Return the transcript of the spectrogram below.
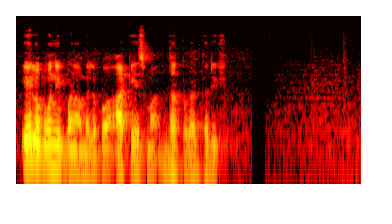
એ લોકોની પણ અમે લોકો આ કેસમાં ધરપકડ કરીશું.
